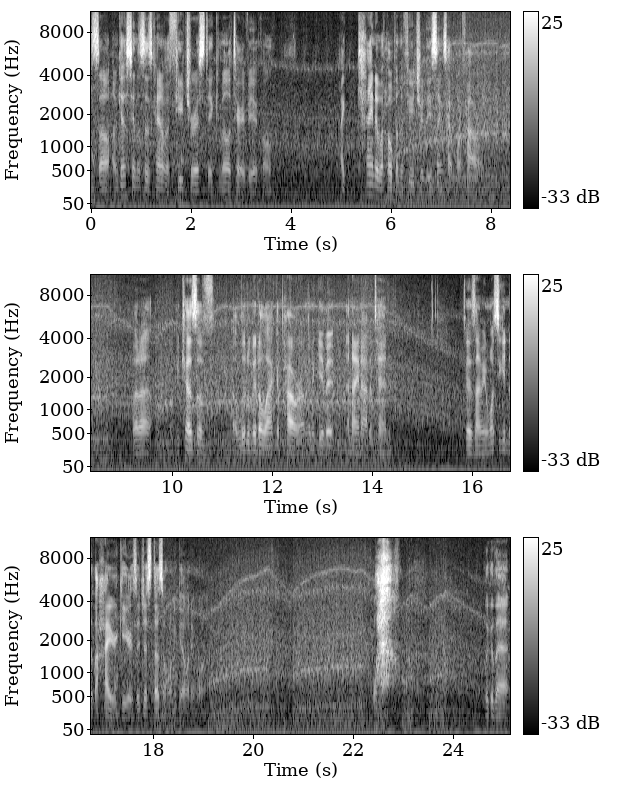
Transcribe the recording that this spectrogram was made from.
So, I'm guessing this is kind of a futuristic military vehicle. I kind of would hope in the future these things have more power. But, uh, because of a little bit of lack of power, I'm going to give it a 9 out of 10. Because, I mean, once you get into the higher gears, it just doesn't want to go anymore. Wow. Look at that.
